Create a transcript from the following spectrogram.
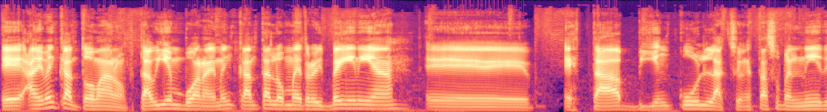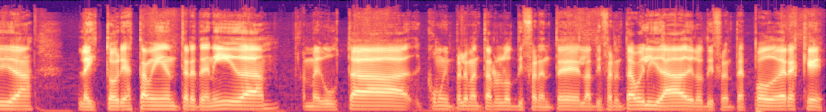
Eh, a mí me encantó, mano. Está bien buena. A mí me encantan los Metroidvania. Eh, está bien cool. La acción está súper nítida. La historia está bien entretenida. Me gusta cómo implementaron los diferentes, las diferentes habilidades y los diferentes poderes que,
